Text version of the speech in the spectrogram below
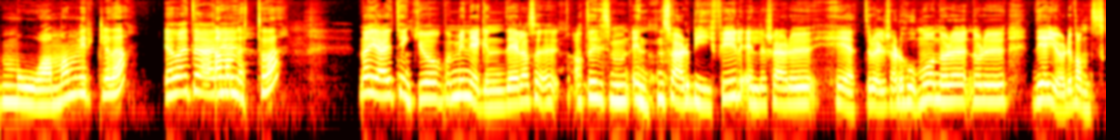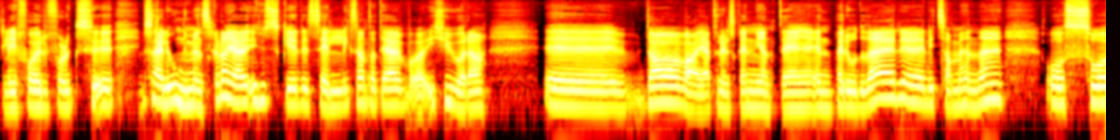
Må man virkelig det? Ja, nei, det er, Er man nødt til det? Nei, jeg tenker jo på min egen del, altså, at det liksom, enten så er du bifil, eller så er du hetero, eller så er du homo. Når det, når du, det gjør det vanskelig for folk, særlig unge mennesker, da. Jeg husker selv, sant, at jeg var i 20-åra Eh, da var jeg forelska i en jente en periode der, eh, litt sammen med henne, og så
